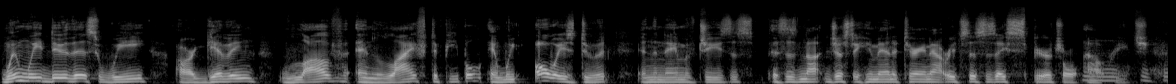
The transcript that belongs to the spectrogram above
When we do this, we are giving love and life to people, and we always do it in the name of Jesus. This is not just a humanitarian outreach, this is a spiritual mm-hmm. outreach. Mm-hmm.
